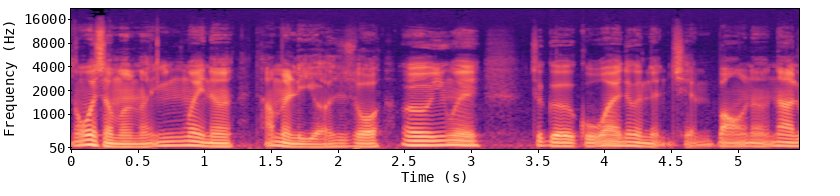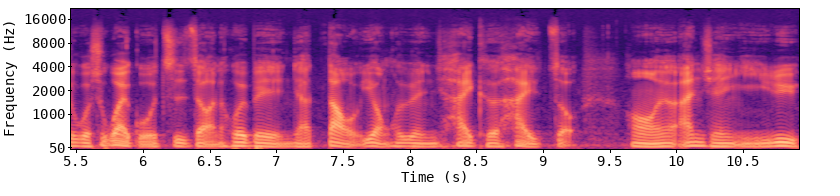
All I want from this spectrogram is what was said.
那为什么呢？因为呢，他们理由是说，呃，因为这个国外这个冷钱包呢，那如果是外国制造的，会被人家盗用，会被人家骇客骇走，哦，要安全疑虑。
